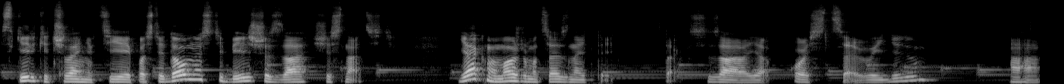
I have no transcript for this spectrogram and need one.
Скільки членів цієї послідовності більше за 16? Як ми можемо це знайти? Так, зараз я ось це виділю. Ага.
